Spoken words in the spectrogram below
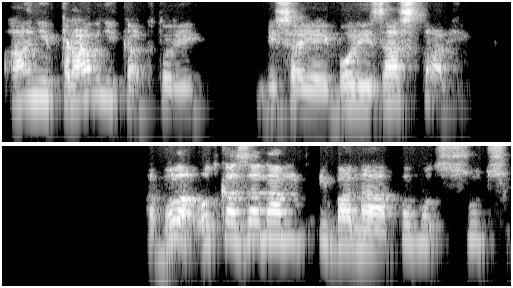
ani právnika, ktorí by sa jej boli zastali. A bola odkazaná iba na pomoc sudcu.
